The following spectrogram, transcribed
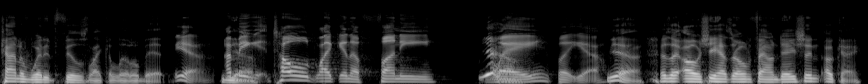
kind of what it feels like a little bit. Yeah, I Yeah. mean, told like in a funny Yeah. way, but yeah. Yeah. It was like, oh, she has her own foundation. Okay.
